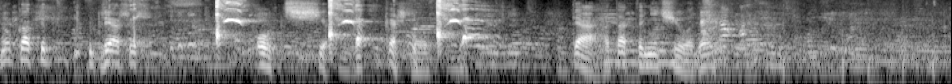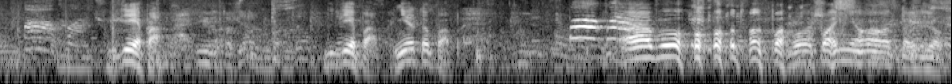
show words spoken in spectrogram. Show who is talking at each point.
Speaker 1: Ну, как ты пляшешь? О, черт, закашлял. Да, а так-то ничего, да? Где папа? Где папа? Нету папы. А вот он, папа, понятно, ёлка.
